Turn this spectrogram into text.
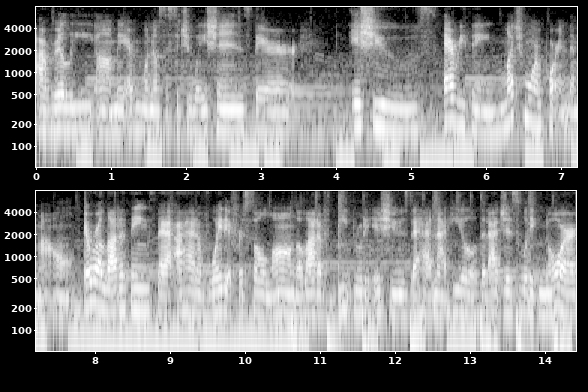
I really um, made everyone else's situations, their issues, everything much more important than my own. There were a lot of things that I had avoided for so long, a lot of deep rooted issues that had not healed that I just would ignore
